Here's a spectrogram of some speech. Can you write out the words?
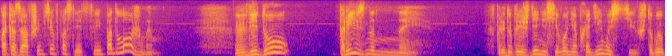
оказавшимся впоследствии подложным. Ввиду признанной в предупреждении сего необходимости, чтобы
